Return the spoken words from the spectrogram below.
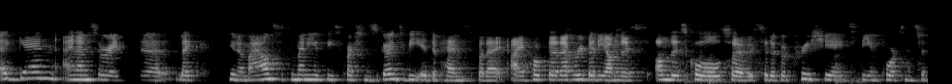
Again, and I'm sorry, like you know, my answer to many of these questions is going to be it depends, but I, I hope that everybody on this on this call so sort of appreciates the importance of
